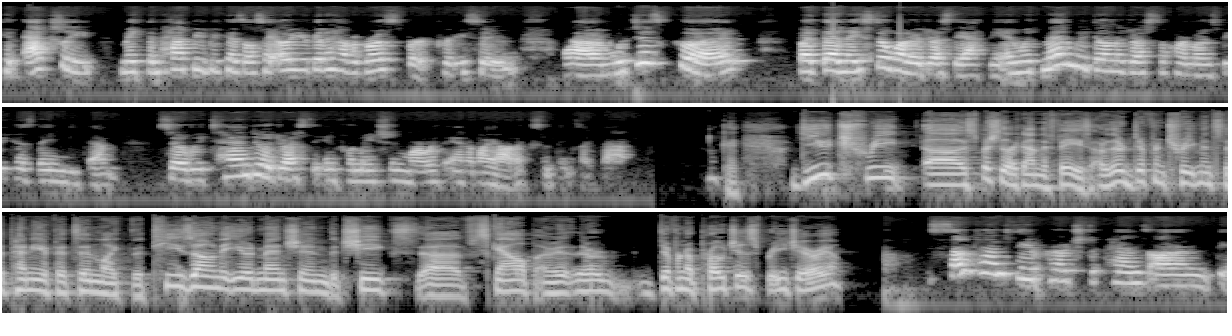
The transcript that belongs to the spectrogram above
can actually make them happy because I'll say, oh, you're going to have a growth spurt pretty soon, um, which is good. But then they still want to address the acne. And with men, we don't address the hormones because they need them. So we tend to address the inflammation more with antibiotics and things like that. Okay. Do you treat, uh, especially like on the face, are there different treatments depending if it's in like the T zone that you had mentioned, the cheeks, uh, scalp? I mean, there are different approaches for each area? sometimes the approach depends on the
